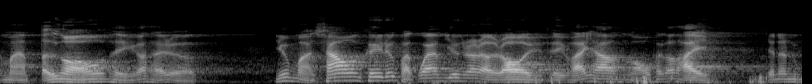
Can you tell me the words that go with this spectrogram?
mà tự ngộ thì có thể được. Nhưng mà sau khi đức phật quan dương ra đời rồi thì phải sao? Ngộ phải có thầy. Cho nên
